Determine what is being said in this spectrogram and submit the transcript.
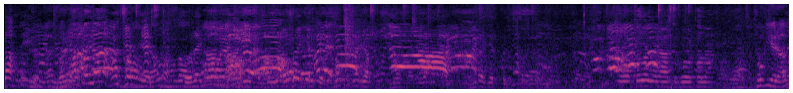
Tatlı yiyor. Arkanda. Börek. Allah da getirdi. Çok güzel yapmış. Bunu da getirdi. Ortala ben artık ortala. Çok iyi abi.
